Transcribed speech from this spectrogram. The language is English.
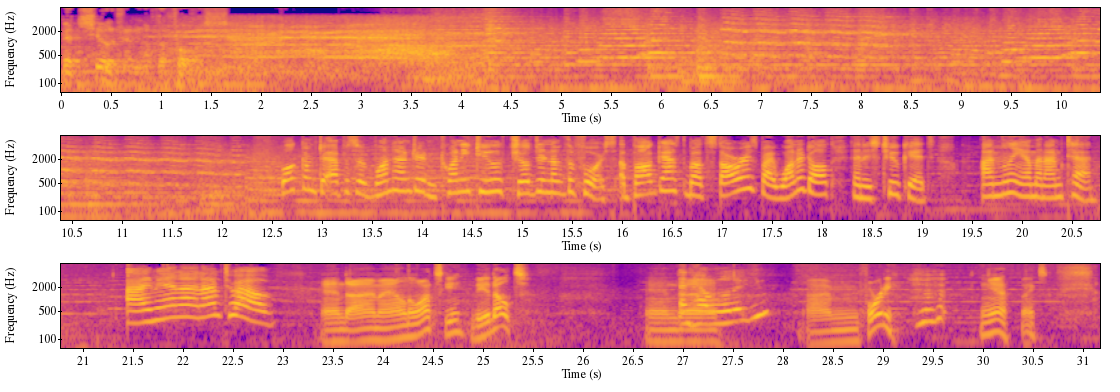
the children of the Force. Welcome to episode 122 of Children of the Force, a podcast about Star Wars by one adult and his two kids. I'm Liam and I'm 10. I'm Anna and I'm 12. And I'm Al Nowatsky, the adult. And, And uh, how old are you? I'm 40. yeah, thanks.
